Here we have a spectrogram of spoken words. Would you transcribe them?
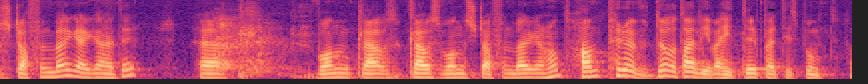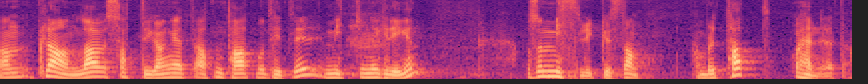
Staffenberg, er det ikke han heter? Uh, von Klaus, Klaus, von Staffenberg Han prøvde å ta livet av Hitler på et tidspunkt. Han planla satte i gang et attentat mot Hitler midt under krigen. Og så mislykkes han. Han ble tatt og henretta.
